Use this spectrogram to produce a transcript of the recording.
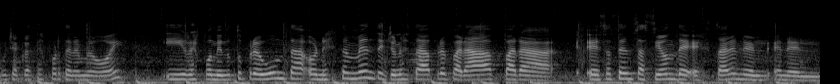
muchas gracias por tenerme hoy. Y respondiendo a tu pregunta, honestamente yo no estaba preparada para esa sensación de estar en el, en el,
